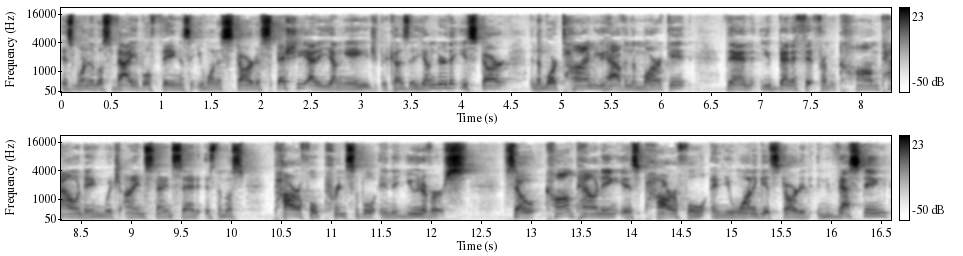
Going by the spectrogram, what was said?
is one of the most valuable things that you want to start, especially at a young age, because the younger that you start and the more time you have in the market, then you benefit from compounding, which Einstein said is the most powerful principle in the universe. So compounding is powerful and you want to get started investing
